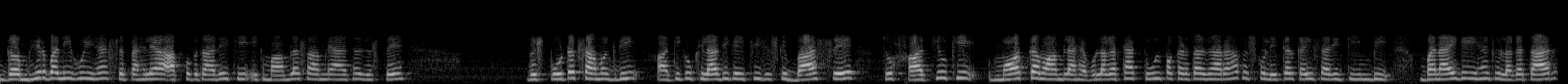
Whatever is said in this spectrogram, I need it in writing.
गंभीर बनी हुई है। इससे पहले आपको बता दें कि एक मामला सामने आया था जिसपे विस्फोटक सामग्री हाथी को खिला दी गई थी, जिसके बाद से जो हाथियों की मौत का मामला है, वो लगातार तूल पकड़ता जा रहा है। तो इसको लेकर कई सारी टीम भी बनाई गई है, जो लगातार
